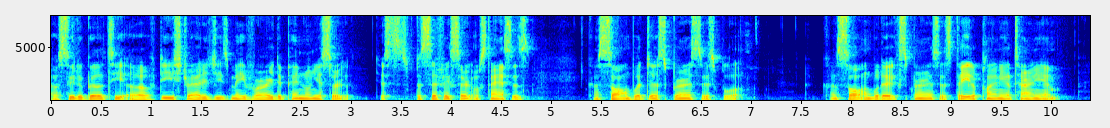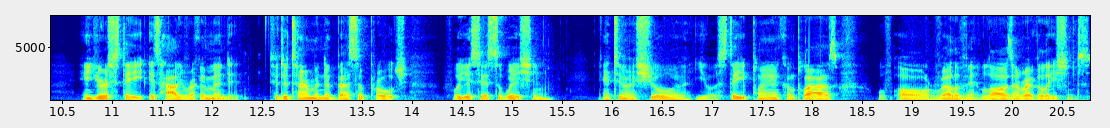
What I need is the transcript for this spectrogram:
or suitability of these strategies may vary depending on your, your specific circumstances. Consulting with the experienced consulting with an experienced estate planning attorney in, in your state is highly recommended to determine the best approach for your situation and to ensure your estate plan complies with all relevant laws and regulations.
